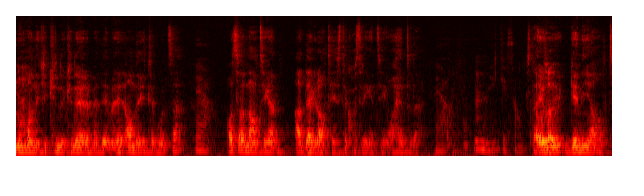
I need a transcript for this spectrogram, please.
Noe man ikke kunne, kunne gjøre med det med andre hittegodset. Ja, Og så en annen ting er at det er gratis, det koster ingenting å hente det. ja, Mm. ikke sant. Så det er jo Også, genialt.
